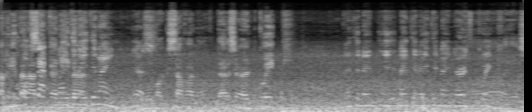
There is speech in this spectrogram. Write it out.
nakita natin Bumagsak, kanina. 1989. Yes. Bumagsak ano dahil sa earthquake. 1990 1989 earthquake. Ah, yes.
